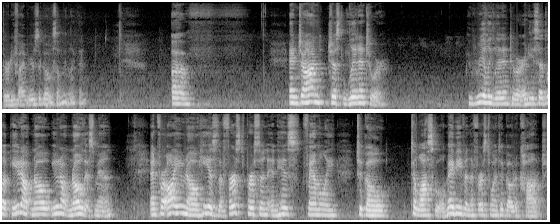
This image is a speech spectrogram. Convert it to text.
35 years ago, something like that. Um, and John just lit into her. He really lit into her, and he said, "Look, you don't know. You don't know this man." And for all you know, he is the first person in his family to go to law school, maybe even the first one to go to college.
